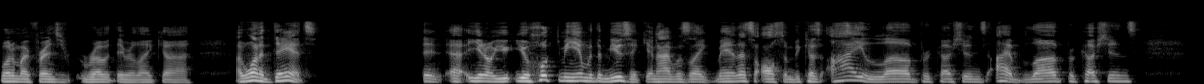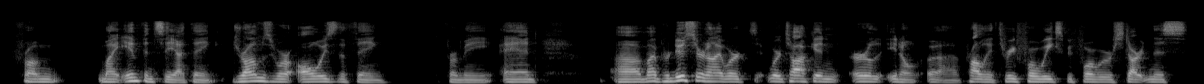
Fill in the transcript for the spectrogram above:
one of my friends wrote, they were like, uh, I want to dance. And, uh, you know, you, you hooked me in with the music and I was like, man, that's awesome because I love percussions. I have loved percussions from my infancy, I think. Drums were always the thing for me. And, uh, my producer and I were, were talking early, you know, uh, probably three, four weeks before we were starting this,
